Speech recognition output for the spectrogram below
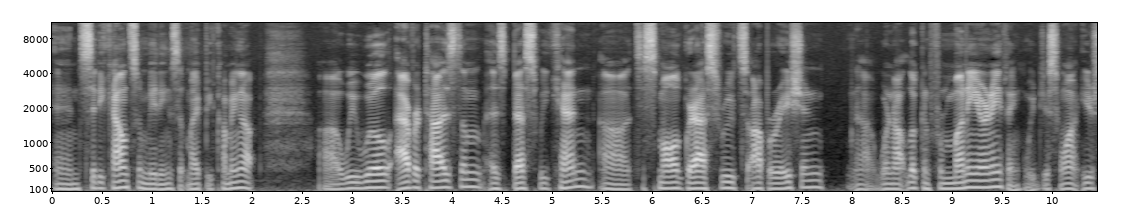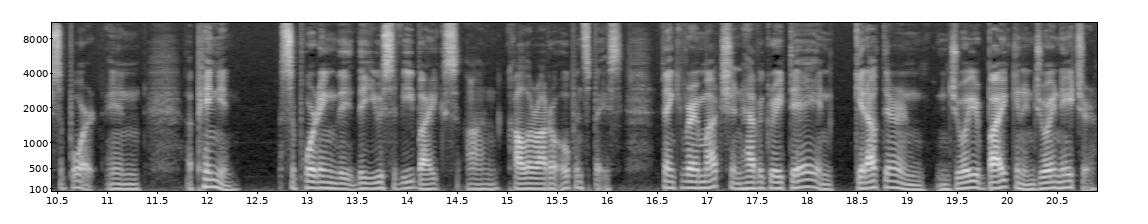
and city council meetings that might be coming up. Uh, we will advertise them as best we can. Uh, it's a small grassroots operation. Uh, we're not looking for money or anything. We just want your support and opinion supporting the, the use of e bikes on Colorado open space. Thank you very much and have a great day and get out there and enjoy your bike and enjoy nature.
